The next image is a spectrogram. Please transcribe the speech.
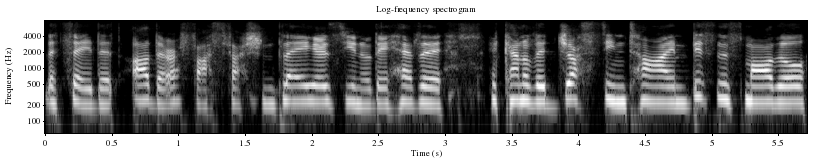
let's say that other fast fashion players you know they have a, a kind of a just in time business model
